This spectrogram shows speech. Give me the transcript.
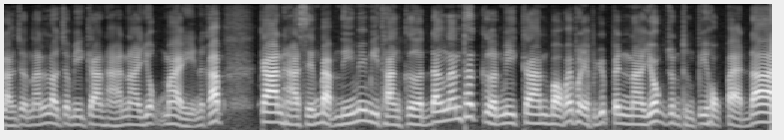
หลังจากนั้นเราจะมีการหานายกใหม่นะครับการหาเสียงแบบนี้ไม่มีทางเกิด ดังนั้นถ้าเกิดมีการบอกให้พลเอกประยุทธ์เป็นนายกจนถึงปี 68 ได้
